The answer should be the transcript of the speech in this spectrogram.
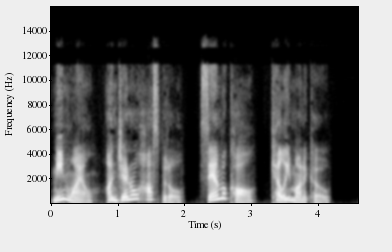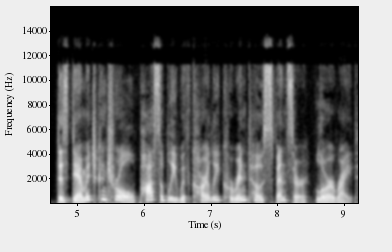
Meanwhile, on General Hospital, Sam McCall, Kelly Monaco, does damage control, possibly with Carly Corinthos Spencer, Laura Wright.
